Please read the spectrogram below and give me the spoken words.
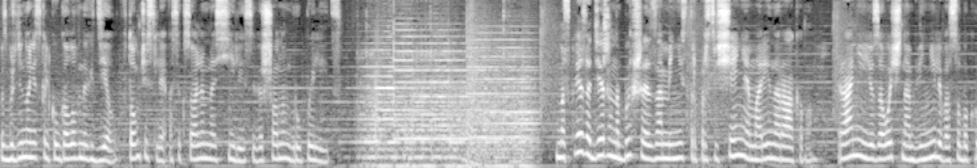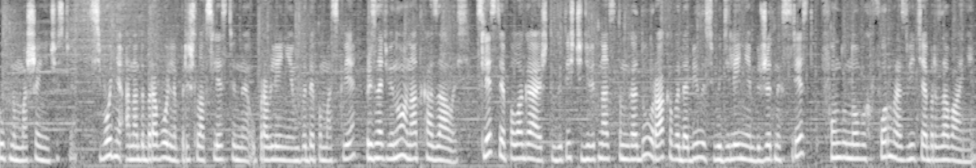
Возбуждено несколько уголовных дел, в том числе о сексуальном насилии, совершенном группой лиц. В Москве задержана бывшая замминистра просвещения Марина Ракова. Ранее ее заочно обвинили в особо крупном мошенничестве. Сегодня она добровольно пришла в Следственное управление МВД по Москве. Признать вину она отказалась. Следствие полагает, что в 2019 году Ракова добилась выделения бюджетных средств Фонду новых форм развития образования.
